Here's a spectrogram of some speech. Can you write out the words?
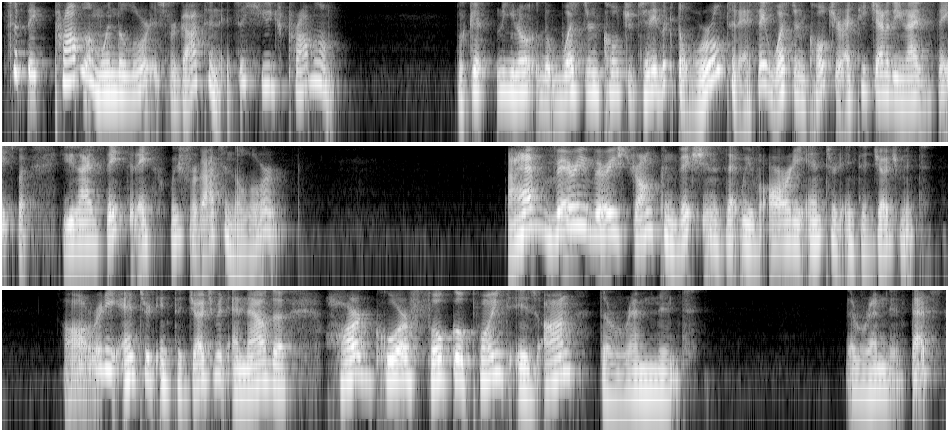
It's a big problem when the Lord is forgotten. It's a huge problem. Look at you know the Western culture today. Look at the world today. I say Western culture. I teach out of the United States, but United States today, we've forgotten the Lord. I have very, very strong convictions that we've already entered into judgment. Already entered into judgment, and now the hardcore focal point is on the remnant. The remnant. That's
